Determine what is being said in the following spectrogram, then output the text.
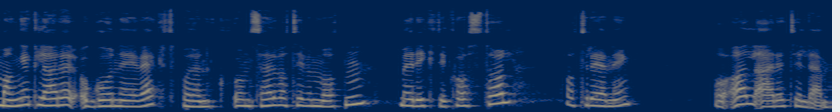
Mange klarer å gå ned i vekt på den konservative måten, med riktig kosthold og trening, og all ære til dem.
